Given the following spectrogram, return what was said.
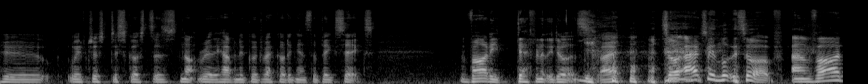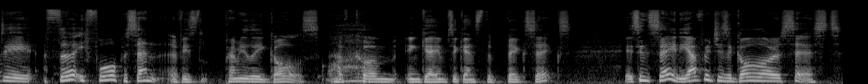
who we've just discussed as not really having a good record against the big six, Vardy definitely does, right? so I actually looked this up, and Vardy, 34% of his Premier League goals have come in games against the big six. It's insane. He averages a goal or assist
